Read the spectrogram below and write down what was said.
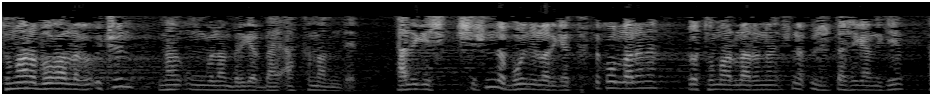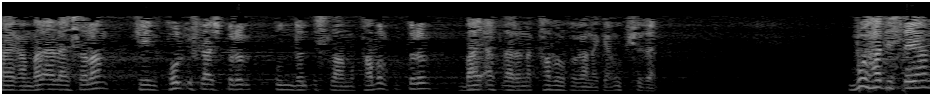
tumori bo'lganligi uchun man u bilan birga bayat qilmadim dedi. Haligi kishi shunday bo'ynilariga tiqdi qo'llarini va tumorlarini shunday uzib tashlagandan keyin payg'ambar alayhissalom keyin qo'l ushlashib turib undan islomni qabul qilib turib bayatlarini qabul qilgan ekan u kishidan bu hadisda ham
